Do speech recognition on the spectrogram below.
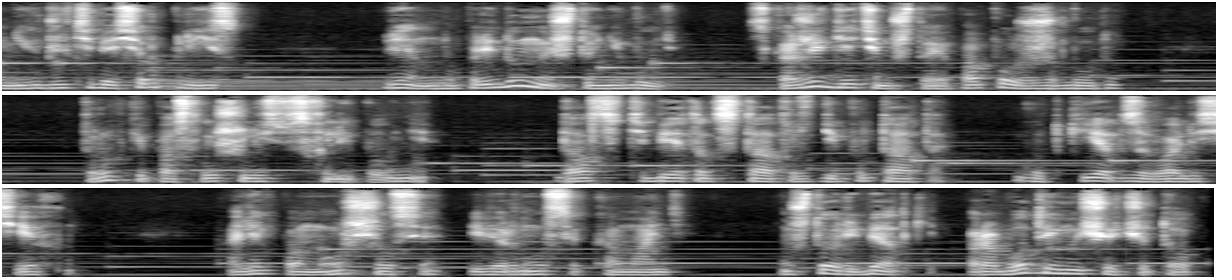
У них для тебя сюрприз. Лен, ну придумай что-нибудь. Скажи детям, что я попозже буду. В трубке послышались всхлипывания. Дался тебе этот статус депутата. Гудки отзывались эхом. Олег поморщился и вернулся к команде. Ну что, ребятки, поработаем еще чуток.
